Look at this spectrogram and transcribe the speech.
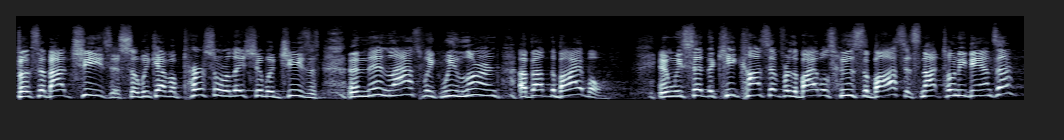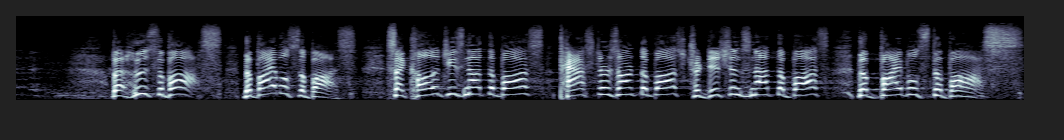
Book's about Jesus, so we can have a personal relationship with Jesus. And then last week we learned about the Bible. And we said the key concept for the Bible is who's the boss? It's not Tony Danza. But who's the boss? The Bible's the boss. Psychology's not the boss. Pastors aren't the boss. Tradition's not the boss. The Bible's the boss.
